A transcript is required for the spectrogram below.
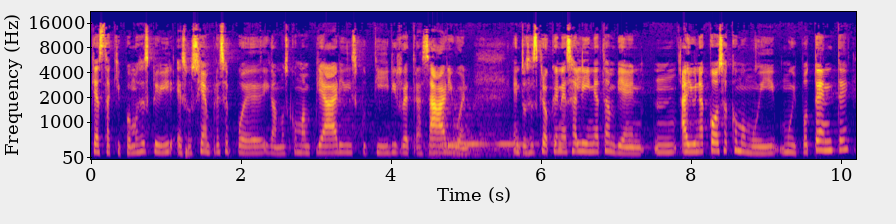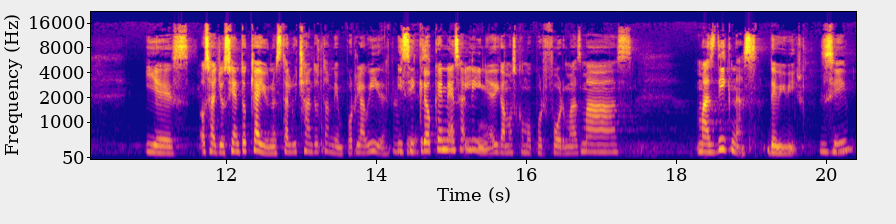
que hasta aquí podemos escribir, eso siempre se puede, digamos, como ampliar y discutir y retrasar y bueno, entonces creo que en esa línea también mm, hay una cosa como muy, muy potente y es, o sea, yo siento que ahí uno está luchando también por la vida. y sí creo que en esa línea, digamos, como por formas más, más dignas de vivir, ¿sí?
